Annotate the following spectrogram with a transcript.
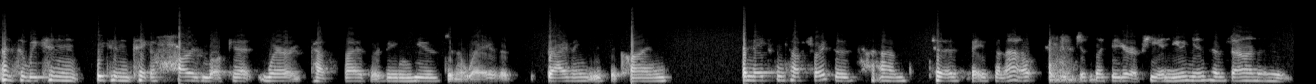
and so we can we can take a hard look at where pesticides are being used in a way that's driving these declines and make some tough choices um, to phase them out, just like the European Union has done and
